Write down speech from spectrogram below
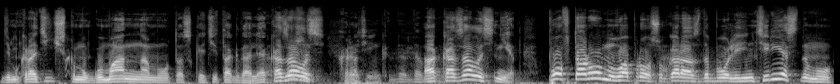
демократическому, гуманному, так сказать, и так далее. Оказалось, Кратенько, да, оказалось нет. По второму вопросу, гораздо более интересному,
